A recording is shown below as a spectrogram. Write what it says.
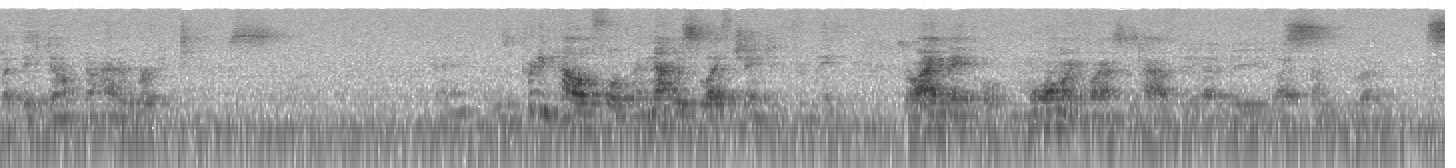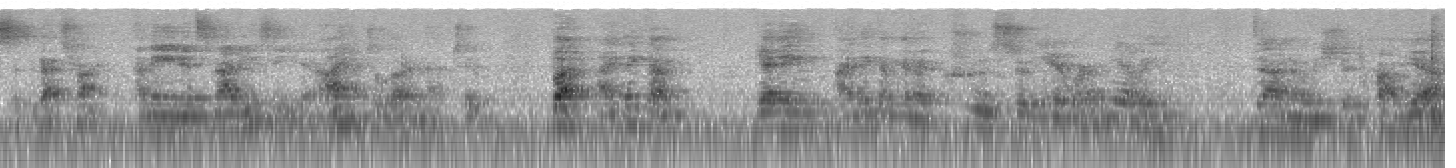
but they don't know how to work in teams. Okay? It was a pretty powerful, and that was life-changing for me. So I make, all my classes have They have a lifetime to learn. That's right. I mean, it's not easy, and I have to learn that too. But I think I'm getting, I think I'm gonna cruise through here. We're nearly done, or we should probably, yeah.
